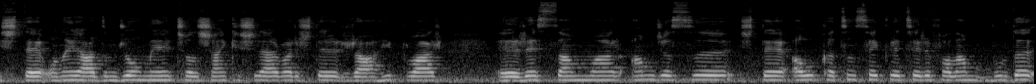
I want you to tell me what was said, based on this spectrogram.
İşte ona yardımcı olmaya çalışan kişiler var. İşte rahip var e, ressam var, amcası, işte avukatın sekreteri falan burada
